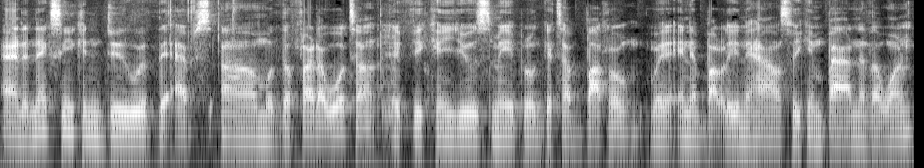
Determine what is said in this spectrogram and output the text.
And the next thing you can do with the apps, um, with the Florida water, if you can use maple, get a bottle, in a bottle in the house, so you can buy another one.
